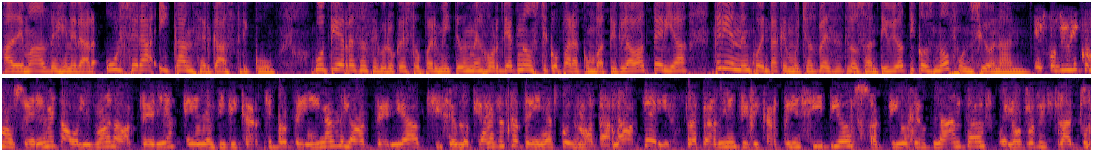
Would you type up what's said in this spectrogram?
además de generar úlcera y cáncer gástrico. Gutiérrez aseguró que esto permite un mejor diagnóstico para combatir la bacteria, teniendo en cuenta que muchas veces los antibióticos no funcionan. Es posible conocer el metabolismo de la bacteria e identificar qué proteínas de la bacteria, si se bloquean esas proteínas, pues matar la bacteria. Tratar de identificar principios activos en plantas o en otros extractos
